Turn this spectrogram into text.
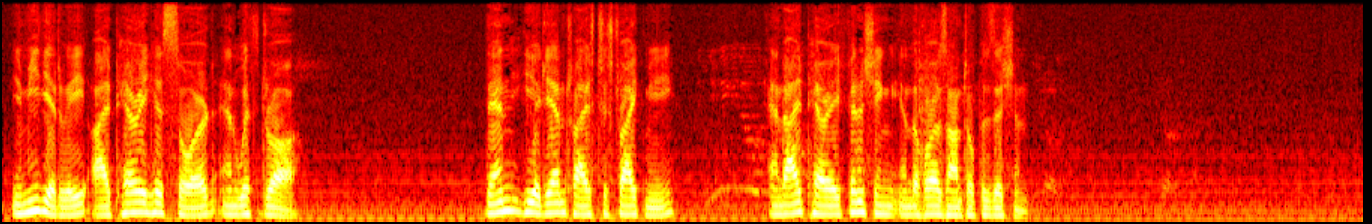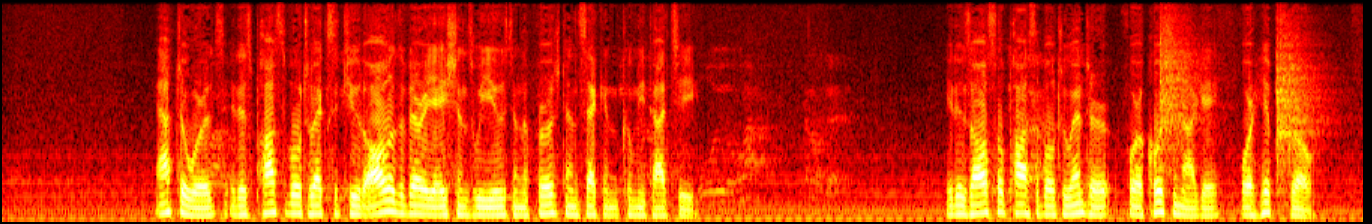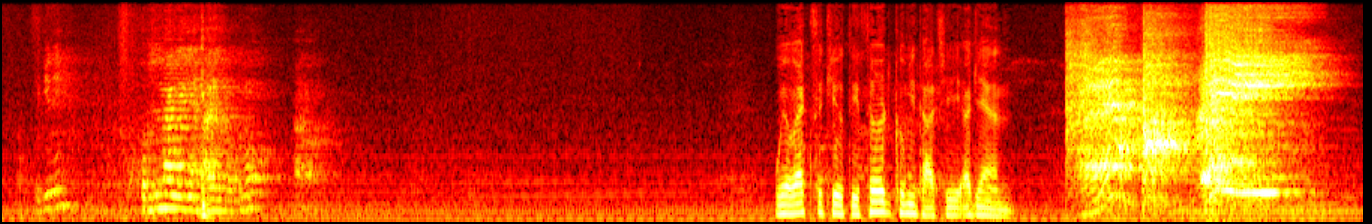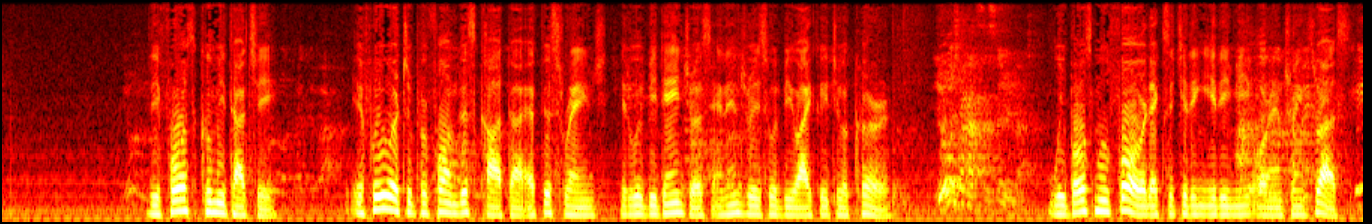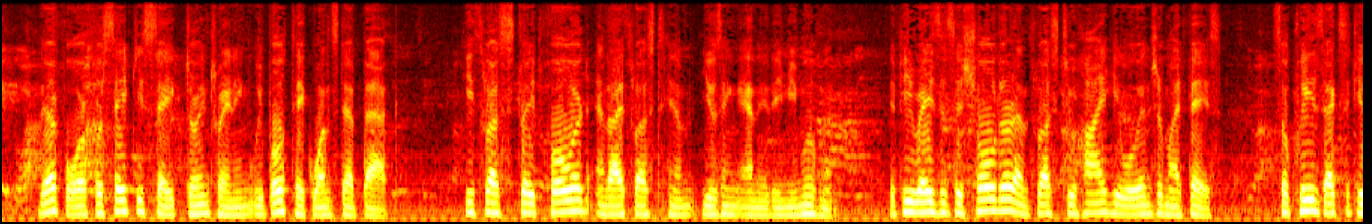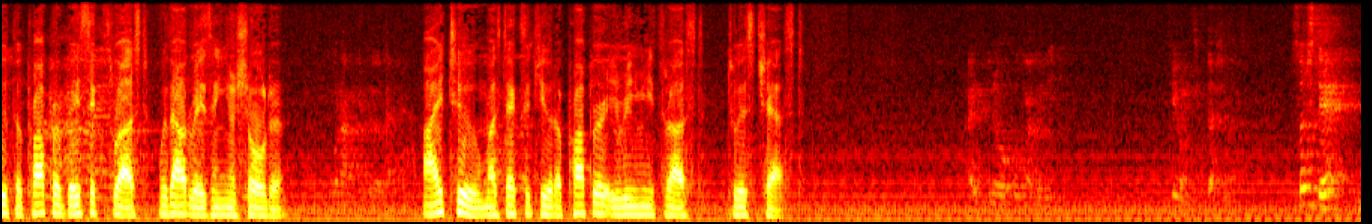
Immediately I parry his sword and withdraw. Then he again tries to strike me, and I parry finishing in the horizontal position. Afterwards, it is possible to execute all of the variations we used in the first and second kumitachi. It is also possible to enter for a koshinage or hip throw. We'll execute the third kumitachi again. The fourth kumitachi. If we were to perform this kata at this range, it would be dangerous and injuries would be likely to occur. We both move forward executing irimi or entering thrust. Therefore, for safety's sake, during training, we both take one step back. He thrusts straight forward and I thrust him using an irimi movement. If he raises his shoulder and thrusts too high, he will injure my face. So please execute the proper basic thrust without raising your shoulder. I too must execute a proper irimi thrust to his chest.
